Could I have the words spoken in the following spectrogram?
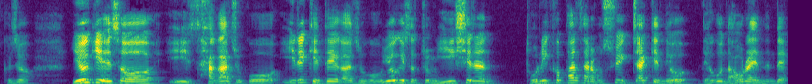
그죠? 여기에서 이 사가지고 이렇게 돼가지고 여기서 좀 이익 실현 돈이 급한 사람은 수익 짧게 내고, 나오라 했는데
